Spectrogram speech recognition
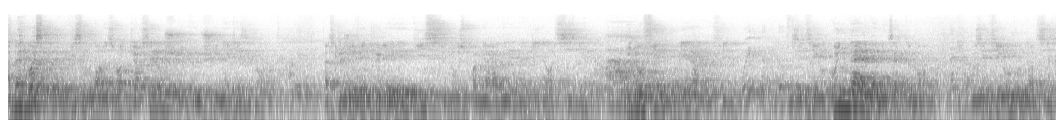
Ah ben moi, je vous dis, c'est mon arrondissement de cœur, c'est là où je, je, suis né quasiment. Ah oui. Parce que j'ai vécu les 10, 12 premières années le 6e. Ah. Dauphine, vous voyez Dauphine Oui, la rue Vous étiez où Brunel, même exactement. Vous étiez où dans le 6e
